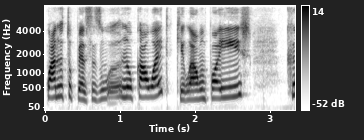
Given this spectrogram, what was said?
quando tu pensas no Kuwait, aquilo é um país que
